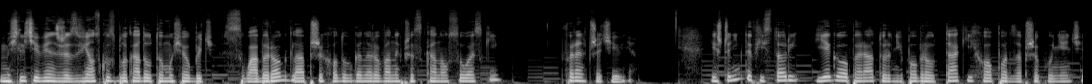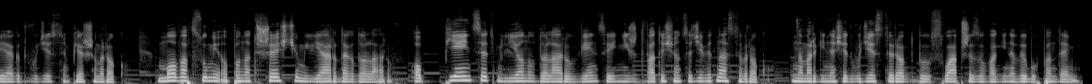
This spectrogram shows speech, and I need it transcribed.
Myślicie więc, że w związku z blokadą to musiał być słaby rok dla przychodów generowanych przez kanał sueski? Wręcz przeciwnie. Jeszcze nigdy w historii jego operator nie pobrał takich opłat za przepłynięcie jak w 2021 roku. Mowa w sumie o ponad 6 miliardach dolarów, o 500 milionów dolarów więcej niż w 2019 roku. Na marginesie 20 rok był słabszy z uwagi na wybuch pandemii.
